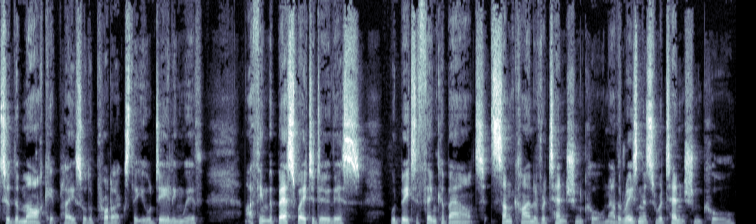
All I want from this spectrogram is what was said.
to the marketplace or the products that you're dealing with. I think the best way to do this would be to think about some kind of retention call. Now, the reason it's a retention call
